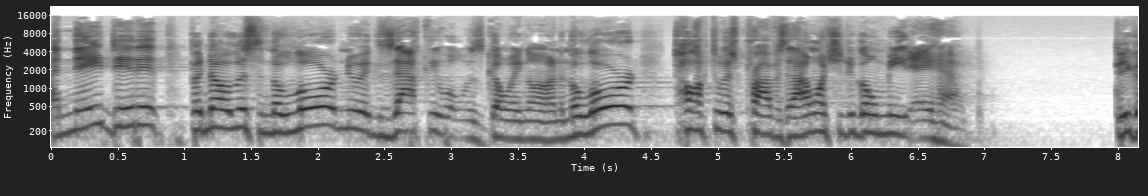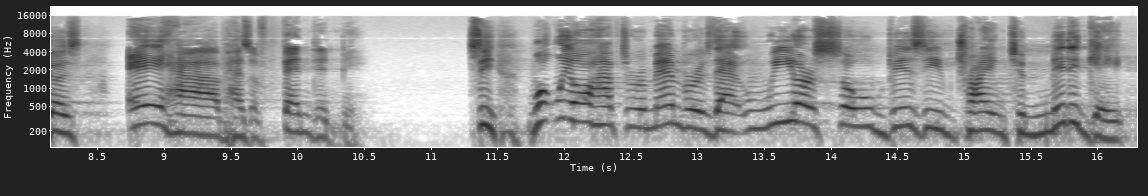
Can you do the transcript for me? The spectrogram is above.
and they did it. But no, listen, the Lord knew exactly what was going on. And the Lord talked to his prophet and I want you to go meet Ahab because Ahab has offended me. See, what we all have to remember is that we are so busy trying to mitigate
